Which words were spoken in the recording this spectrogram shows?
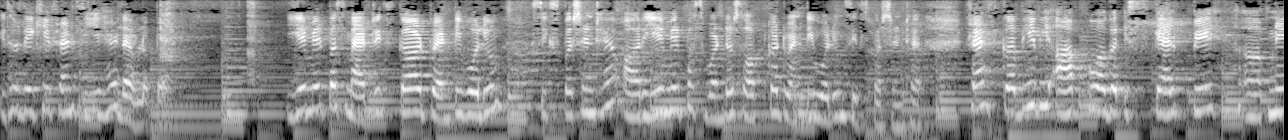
इधर देखिए फ्रेंड्स ये है डेवलपर ये मेरे पास मैट्रिक्स का 20 वॉल्यूम 6 परसेंट है और ये मेरे पास वंडर सॉफ्ट का 20 वॉल्यूम 6 परसेंट है। फ्रेंड्स, कभी भी आपको अगर स्कैल्प पे अपने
